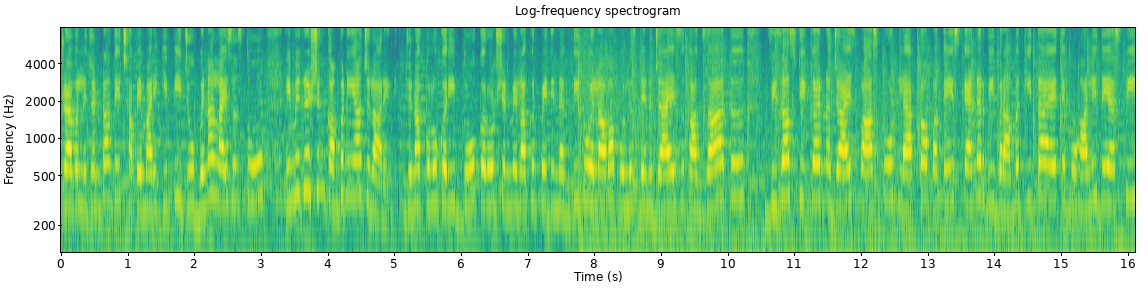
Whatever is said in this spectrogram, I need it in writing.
ਟਰੈਵਲ ਏਜੰਟਾਂ ਤੇ ਛਾਪੇਮਾਰੀ ਕੀਤੀ ਜੋ ਬਿਨਾਂ ਲਾਇਸੈਂਸ ਤੋਂ ਇਮੀਗ੍ਰੇਸ਼ਨ ਕੰਪਨੀਆਂ ਚਲਾ ਰਹੇ ਨੇ, ਜਿਨ੍ਹਾਂ ਕੋਲੋਂ ਕਰੀਬ 2 ਕਰੋੜ 96 ਲੱਖ ਰੁਪਏ ਦੀ ਨਕਦੀ ਤੋਂ ਇਲਾਵਾ ਪੁਲਿਸ ਦੇ ਨਜਾਇਜ਼ ਕਾਗਜ਼ਾਤ, ਵੀਜ਼ਾ ਸਟicker, ਨਜਾਇਜ਼ ਪਾਸਪੋਰਟ ਲੈਪਟਾਪ ਅਤੇ ਸਕੈਨਰ ਵੀ ਬਰਾਮਦ ਕੀਤਾ ਹੈ ਤੇ ਮੋਹਾਲੀ ਦੇ ਐਸਪੀ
